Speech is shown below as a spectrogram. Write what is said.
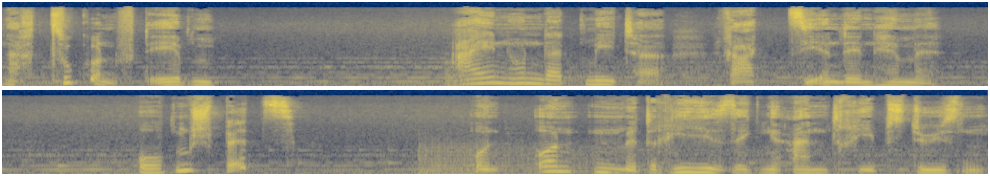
Nach Zukunft eben. 100 Meter ragt sie in den Himmel. Oben spitz und unten mit riesigen Antriebsdüsen.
